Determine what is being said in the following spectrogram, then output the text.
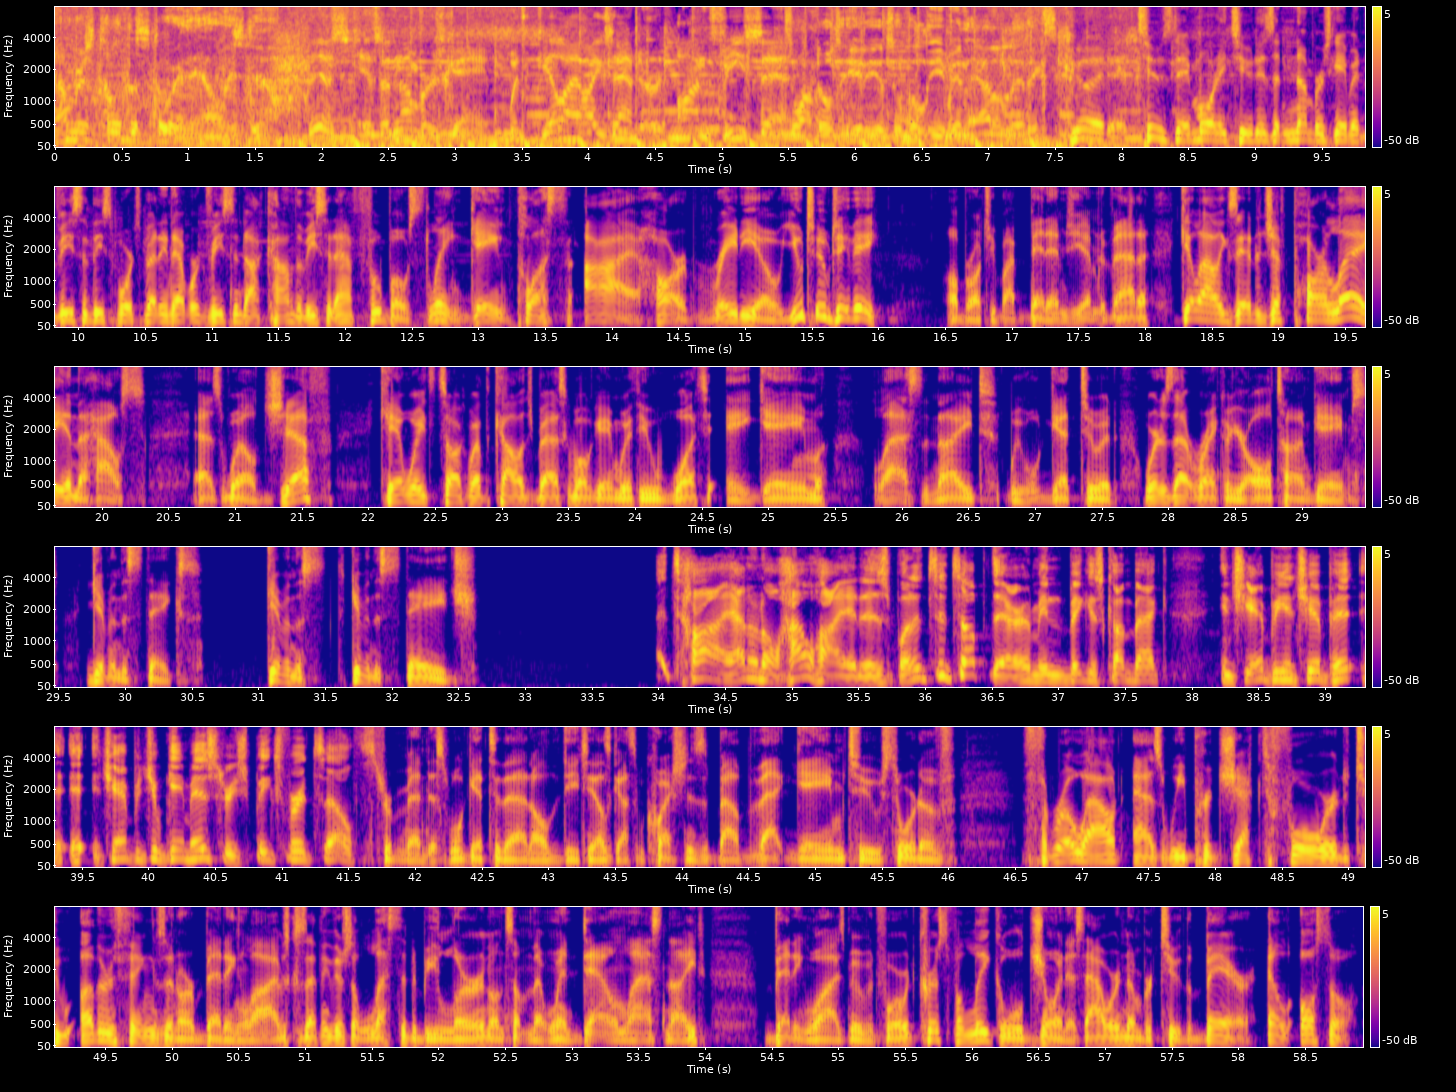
Numbers told the story, they always do. This is a numbers game with Gil Alexander on VSIN. It's one of those idiots who believe in analytics. Good Tuesday morning to you. It is a numbers game at VSIN, the sports betting network, VSIN.com, the VSIN app, Fubo, Sling, Game Plus, iHeart Radio, YouTube TV. All brought to you by BetMGM Nevada. Gil Alexander, Jeff Parlay in the house as well. Jeff, can't wait to talk about the college basketball game with you. What a game last night. We will get to it. Where does that rank on your all-time games, given the stakes, given the given the stage? It's high. I don't know how high it is, but it's it's up there. I mean, biggest comeback in championship championship game history speaks for itself. It's tremendous. We'll get to that. All the details. Got some questions about that game to sort of throw out as we project forward to other things in our betting lives because I think there's a lesson to be learned on something that went down last night betting wise moving forward. Chris Fallica will join us, hour number two. The Bear, El Oso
